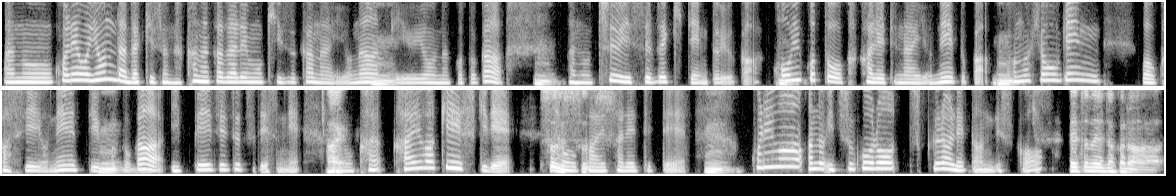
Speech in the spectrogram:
あの、これを読んだだけじゃなかなか誰も気づかないよなっていうようなことが、うん、あの注意すべき点というか、こういうことを書かれてないよねとか、うん、この表現はおかしいよねっていうことが1ページずつですね、うん、あの、はい、会話形式で紹介されてて、うん、これはあのいつ頃作られたんですか？えっとね、だから、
